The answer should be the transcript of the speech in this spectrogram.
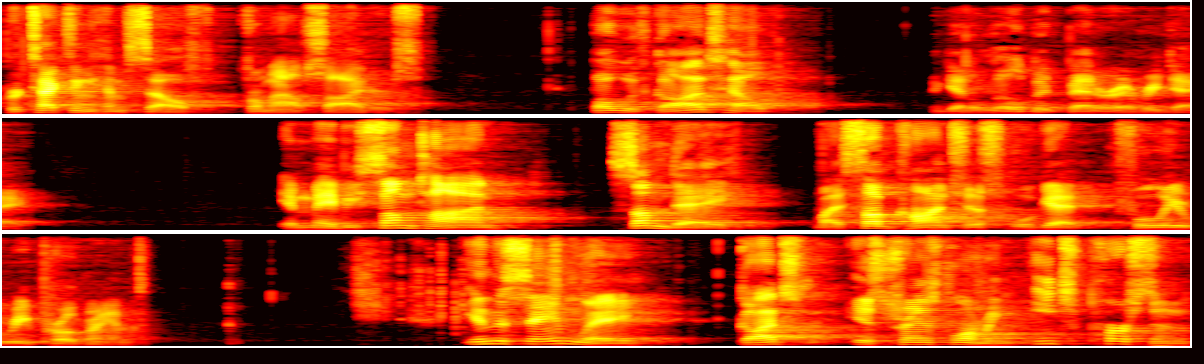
protecting himself from outsiders. But with God's help, I get a little bit better every day. It may be sometime, someday, my subconscious will get fully reprogrammed. In the same way, God is transforming each person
